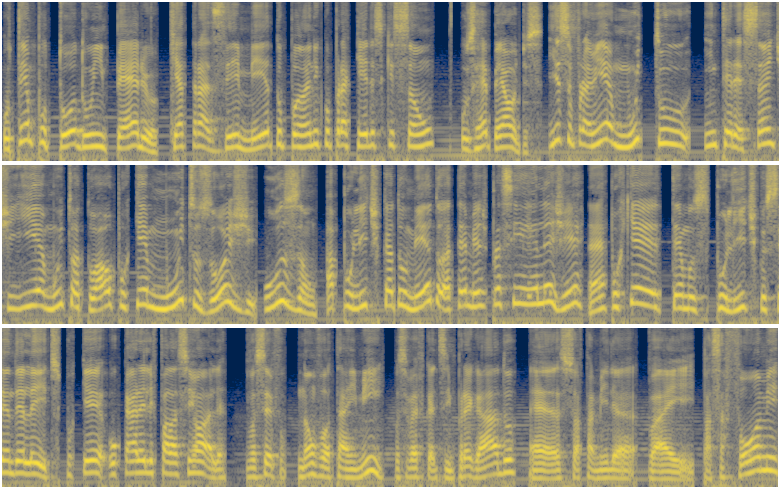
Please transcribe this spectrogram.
O tempo todo todo o império quer trazer medo, pânico para aqueles que são os rebeldes. Isso para mim é muito interessante e é muito atual porque muitos hoje usam a política do medo até mesmo para se eleger, né? Porque temos políticos sendo eleitos? Porque o cara ele fala assim, olha, você não votar em mim, você vai ficar desempregado, é, sua família vai passar fome,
